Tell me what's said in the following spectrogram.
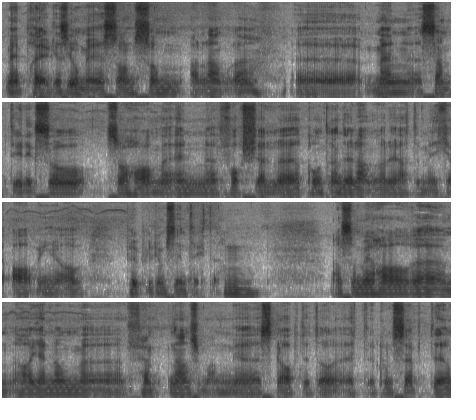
Vi preges jo med sånn som alle andre. Men samtidig så, så har vi en forskjell kontra en del andre. Det er at vi ikke er avhengig av publikumsinntekter. Mm. Altså Vi har, uh, har gjennom uh, 15 arrangement uh, skapt et, et, konsept der,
